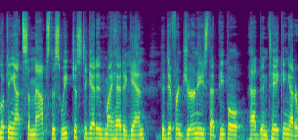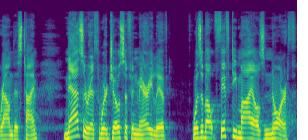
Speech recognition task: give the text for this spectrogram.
looking at some maps this week, just to get into my head again, the different journeys that people had been taking at around this time. Nazareth, where Joseph and Mary lived, was about 50 miles north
